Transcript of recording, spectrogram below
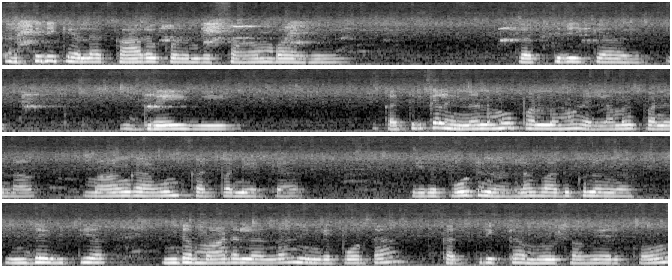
கத்திரிக்காயில் காரக்குழம்பு சாம்பார் கத்திரிக்காய் கிரேவி கத்திரிக்காயில் என்னென்னமோ பண்ணணுமோ எல்லாமே பண்ணலாம் மாங்காவும் கட் பண்ணியிருக்கேன். இதை போட்டு நல்லா வதக்கணுங்க. இந்த வித்தியா இந்த மாடலில் தான் நீங்கள் போட்டால் கத்திரிக்காய் முழுசாகவே இருக்கும்.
